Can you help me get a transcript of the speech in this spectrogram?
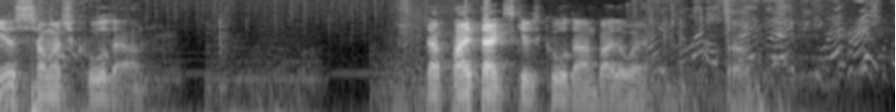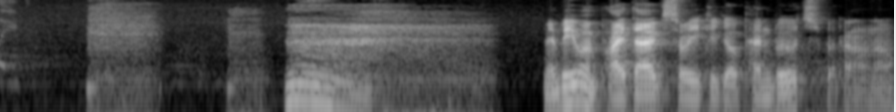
He has so much cooldown. That Pythags gives cooldown, by the way. So. Maybe he went Pythags so he could go Pen Boots, but I don't know.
